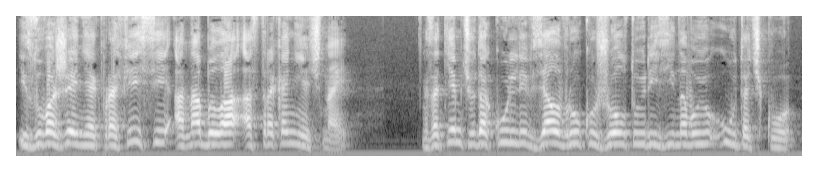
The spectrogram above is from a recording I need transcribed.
Из уважения к профессии она была остроконечной. Затем чудакулли взял в руку желтую резиновую уточку.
